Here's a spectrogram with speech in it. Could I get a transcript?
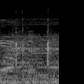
Yeah.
